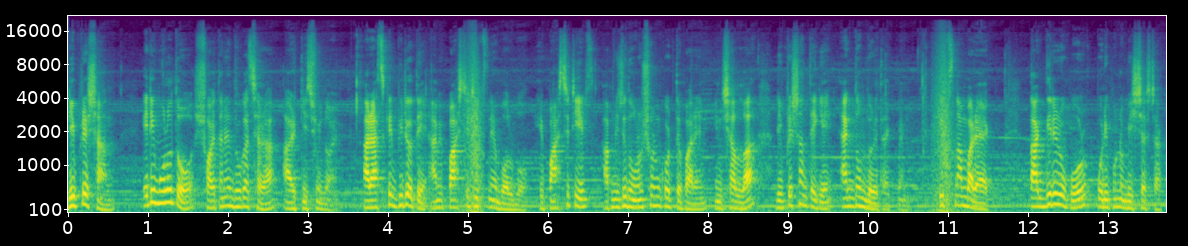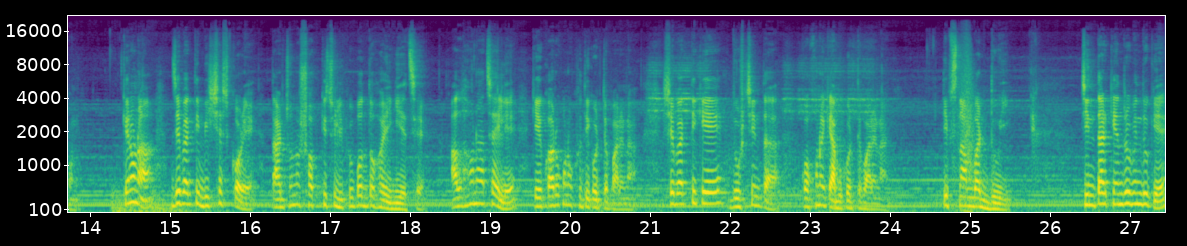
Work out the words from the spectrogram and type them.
ডিপ্রেশন। এটি মূলত শয়তানের ধোকা ছাড়া আর কিছুই নয়। আর আজকের ভিডিওতে আমি পাঁচটি টিপস নিয়ে বলব। এই পাঁচটি টিপস আপনি যদি অনুসরণ করতে পারেন ইনশাল্লাহ ডিপ্রেশন থেকে একদম দূরে থাকবেন। টিপস নাম্বার এক, তাকদিরের উপর পরিপূর্ণ বিশ্বাস রাখুন। কেননা, যে ব্যক্তি বিশ্বাস করে, তার জন্য সব কিছু লিপিবদ্ধ হয়ে গিয়েছে। আল্লাহ না চাইলে কেউ কারও কোনো ক্ষতি করতে পারে না। সে ব্যক্তিকে দুশ্চিন্তা কখনোই ক্যাবু করতে পারে না। টিপস নাম্বার দুই, চিন্তার কেন্দ্রবিন্দুকে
